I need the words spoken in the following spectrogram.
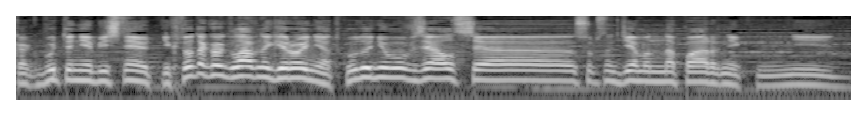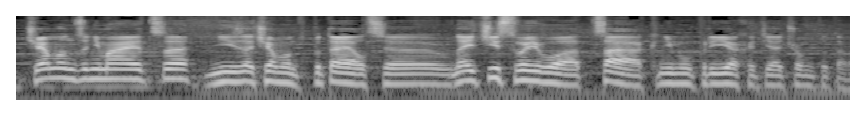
как будто не объясняют ни кто такой главный герой, ни откуда у него взялся, собственно, демон-напарник, ни чем он занимается, ни зачем он пытался найти своего отца, к нему приехать и о чем-то там,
